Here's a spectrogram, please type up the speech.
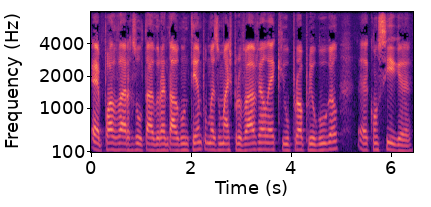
É, pode dar resultado durante algum tempo, mas o mais provável é que o próprio Google consiga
